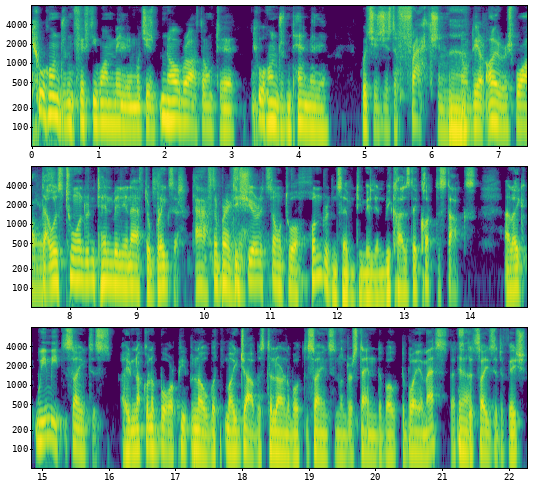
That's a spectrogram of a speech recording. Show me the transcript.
251 million, which is now brought down to 210 million, which is just a fraction. You know, they're Irish waters. That was 210 million after Brexit. after Brexit. This year it's down to 170 million because they cut the stocks. And like we meet the scientists, I'm not going to bore people now, but my job is to learn about the science and understand about the biomass. That's Yeah. the size of the fish,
